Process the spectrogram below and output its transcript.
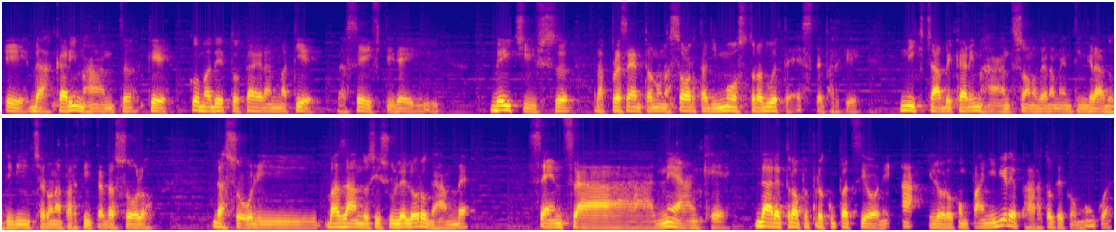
e da Karim Hunt che, come ha detto Tyran Mathieu, la safety dei, dei, Chiefs, rappresentano una sorta di mostro a due teste perché Nick Chubb e Karim Hunt sono veramente in grado di vincere una partita da, solo, da soli, basandosi sulle loro gambe, senza neanche dare troppe preoccupazioni ai loro compagni di reparto che comunque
